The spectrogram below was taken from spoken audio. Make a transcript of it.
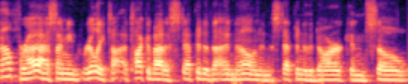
Well, for us, I mean, really talk about a step into the unknown and a step into the dark. And so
